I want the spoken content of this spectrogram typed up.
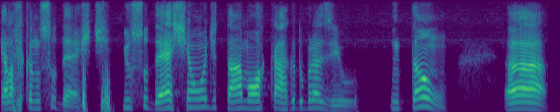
Ela fica no Sudeste. E o Sudeste é onde está a maior carga do Brasil. Então, Uh,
